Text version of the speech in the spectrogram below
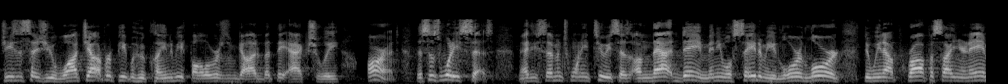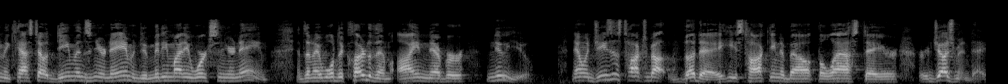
Jesus says you watch out for people who claim to be followers of God, but they actually aren't. This is what he says. Matthew 7, 22, he says, On that day many will say to me, Lord, Lord, do we not prophesy in your name and cast out demons in your name and do many mighty works in your name? And then I will declare to them, I never knew you. Now, when Jesus talks about the day, he's talking about the last day or, or judgment day.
